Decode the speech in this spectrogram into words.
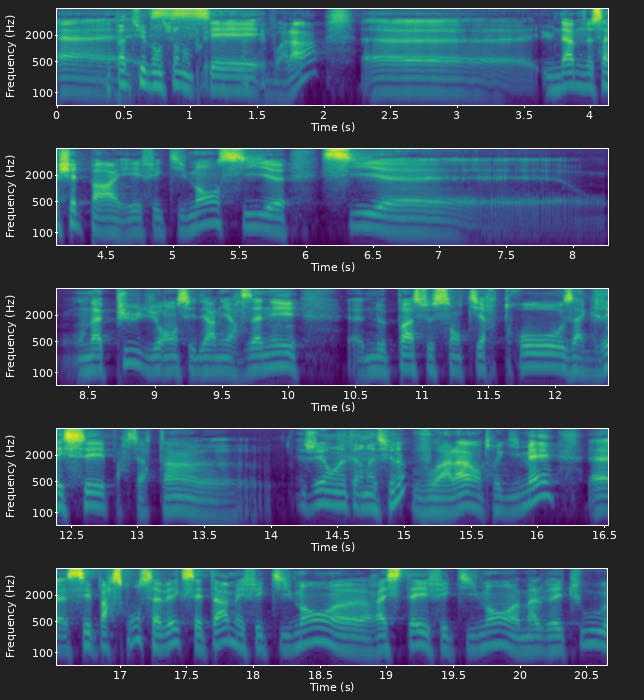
Euh, pas de subvention non plus. C'est voilà, Euh, une âme ne s'achète pas. Et effectivement, si si on a pu durant ces dernières années ne pas se sentir trop agressé par certains Géants internationaux. voilà, entre guillemets, euh, c'est parce qu'on savait que cette âme, effectivement, euh, restait effectivement, euh, malgré tout,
